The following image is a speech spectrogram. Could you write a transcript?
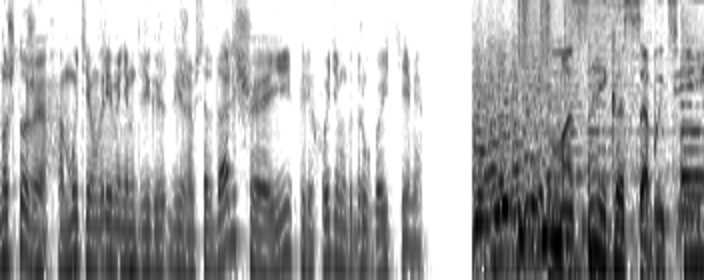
Ну что же, мы тем временем движемся дальше и переходим к другой теме. Мозаика событий.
